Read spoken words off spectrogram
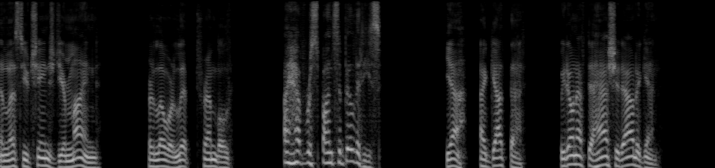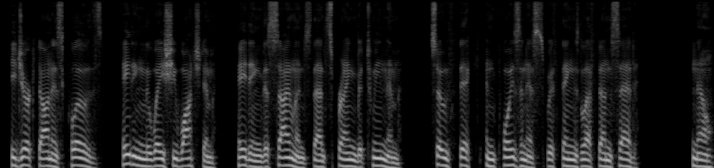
Unless you changed your mind. Her lower lip trembled. I have responsibilities. Yeah, I got that. We don't have to hash it out again. He jerked on his clothes, hating the way she watched him, hating the silence that sprang between them, so thick and poisonous with things left unsaid. No,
